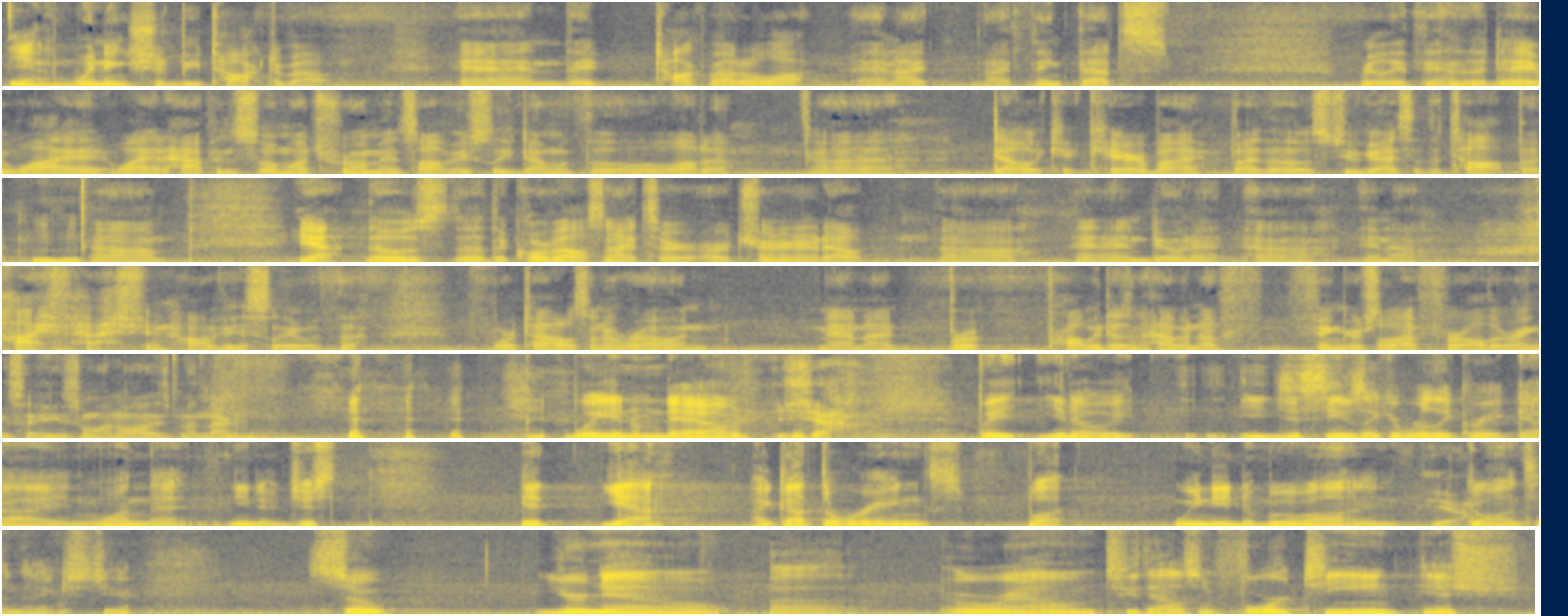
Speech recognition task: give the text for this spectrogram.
Yeah. Winning should be talked about, and they talk about it a lot. And I I think that's really at the end of the day why it why it happens so much for them. It's obviously done with a, a lot of uh, delicate care by by those two guys at the top. But um, yeah, those the, the Corvallis Knights are, are churning it out uh, and, and doing it uh, in a high fashion, obviously with the four titles in a row. And man, I, Brooke probably doesn't have enough fingers left for all the rings that he's won while he's been there. weighing them down. Yeah, but you know, he, he just seems like a really great guy and one that you know just it. Yeah, I got the rings, but we need to move on and Yeah. go on to the next year. So you're now uh, around 2014 ish.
